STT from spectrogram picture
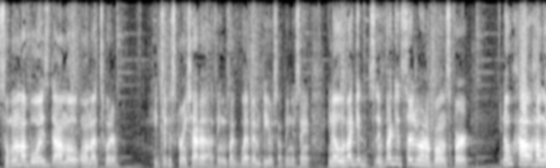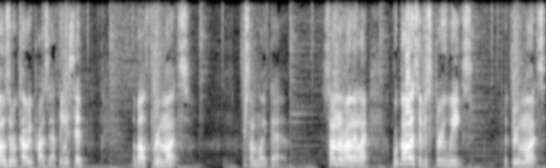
So one of my boys, Damo, on uh, Twitter, he took a screenshot of I think it was like WebMD or something. You're saying, you know, if I get if I get surgery on a bone spur, you know, how how long is the recovery process? I think he said about three months, something like that, something around that line. Regardless if it's three weeks or three months,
